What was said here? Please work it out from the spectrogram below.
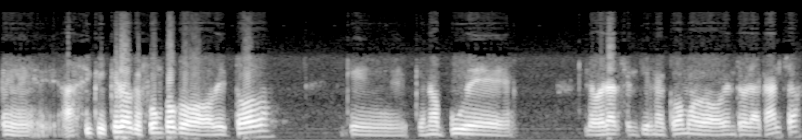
Eh, así que creo que fue un poco de todo, que, que no pude lograr sentirme cómodo dentro de la cancha.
